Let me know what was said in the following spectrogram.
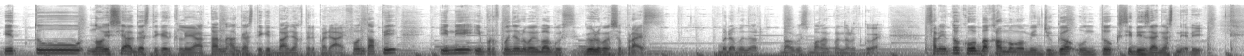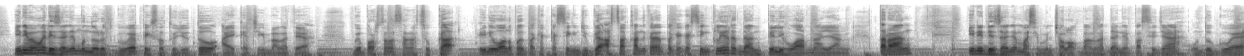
itu noise-nya agak sedikit kelihatan agak sedikit banyak daripada iPhone. Tapi ini improvementnya lumayan bagus. Gue lumayan surprise benar-benar bagus banget menurut gue. Selain itu, gue bakal ngomongin juga untuk si desainnya sendiri. Ini memang desainnya menurut gue Pixel 7 tuh eye catching banget ya. Gue personal sangat suka. Ini walaupun pakai casing juga, asalkan kalian pakai casing clear dan pilih warna yang terang, ini desainnya masih mencolok banget dan yang pastinya untuk gue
